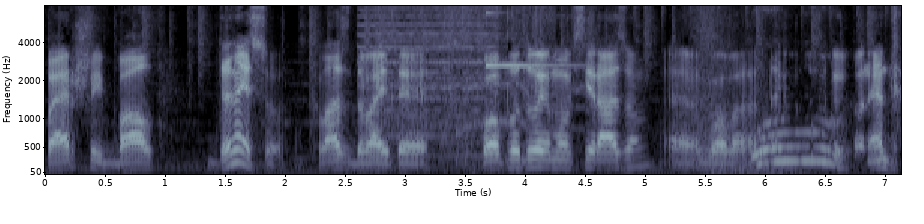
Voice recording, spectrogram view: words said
перший бал Денису. Клас, давайте поаплодуємо всі разом. Е, Вова. Опонент.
